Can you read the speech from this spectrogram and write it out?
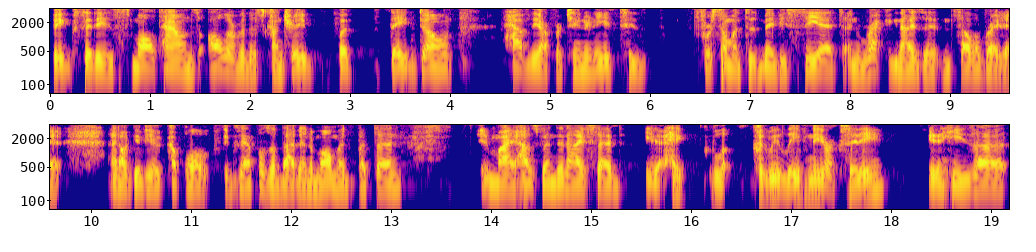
big cities, small towns all over this country, but they don't have the opportunity to for someone to maybe see it and recognize it and celebrate it. And I'll give you a couple of examples of that in a moment. But then my husband and I said, you know, hey, could we leave New York City? You know, he's a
